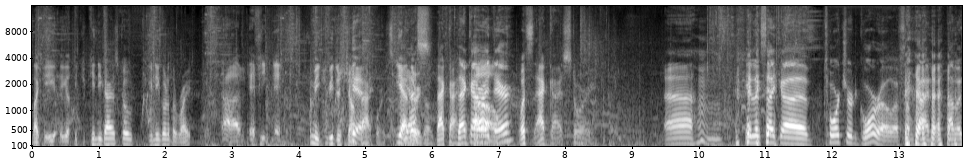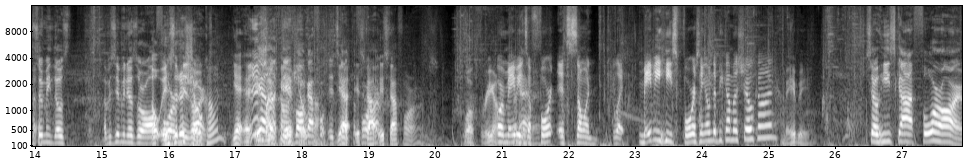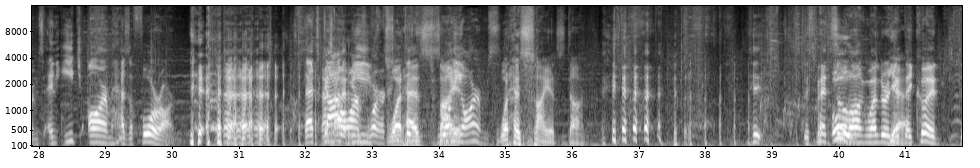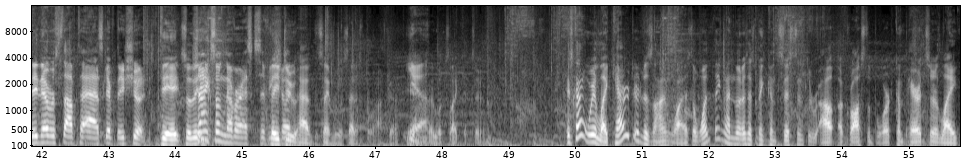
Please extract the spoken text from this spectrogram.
Like, y- y- can you guys go? Can you go to the right? Uh, if he, if, I mean, if you just jump Yeah. backwards. Yeah, there we go. That guy. That guy right Oh. there. What's that guy's story? Uh, hmm. He looks like a tortured Goro of some kind. I'm assuming those. I'm assuming those are all Oh, four is of it a his arms. Shokan? Yeah, it, Yeah, look, they've all got Shokan. four- it's yeah, got the it's four got arms. it's got four arms. Well, three arms. or maybe it's a yeah. for it's someone like maybe he's forcing him to become a Shokan. Maybe. So he's got four arms, and each arm has a forearm. That's That's how gotta be work. What has twenty science? arms. What has science done? They spent so Ooh. long wondering Yeah. if they could. They never stopped to ask if they should. They, so they, Shang Tsung never asks if he they should. do have the same moveset as Baraka. Yeah. It looks like it too. It's kind of weird, like character design wise. The one thing I noticed that's been consistent throughout across the board compared to like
